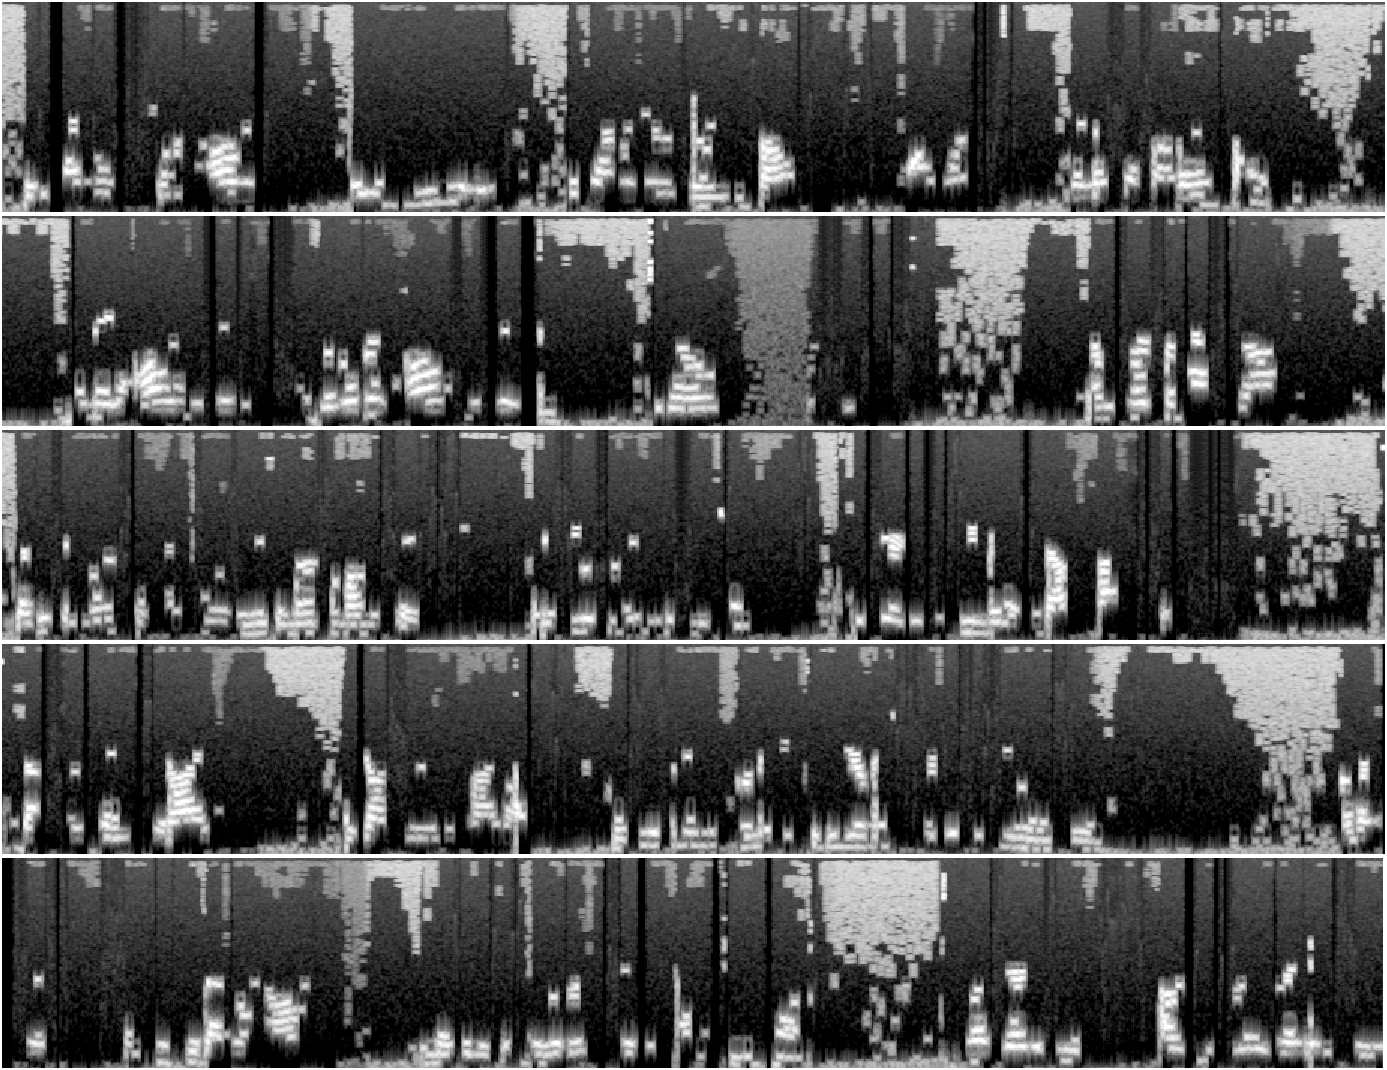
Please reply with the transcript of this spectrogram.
the disciples all in. They immediately that we can learn from excellence and we can learn from our mistakes. But if you would permit me this weekend to share just a few minutes about my mistakes, about the things that I through my life. If you permit me, permit me to be your for few minutes here, I'd like to and to that going on to make it deliberate how you want. So I share with you I was just really great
